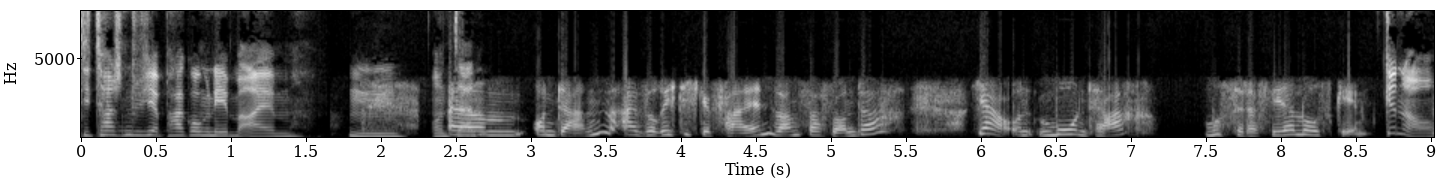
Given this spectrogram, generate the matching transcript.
Die Taschentücherpackung neben einem. Hm. Und dann? Ähm, und dann, also richtig gefallen, Samstag, Sonntag. Ja, und Montag musste das wieder losgehen. genau.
